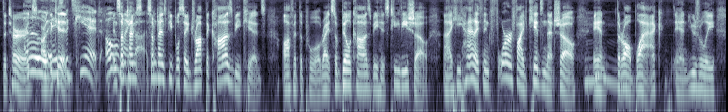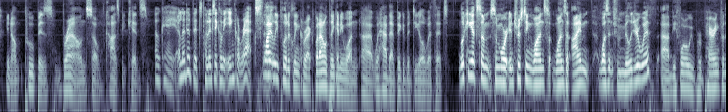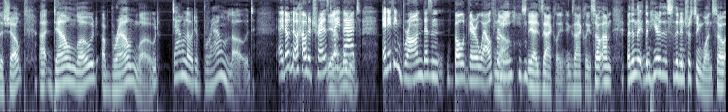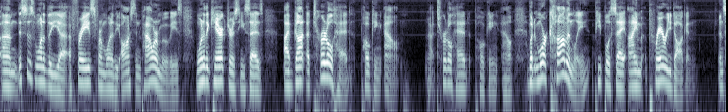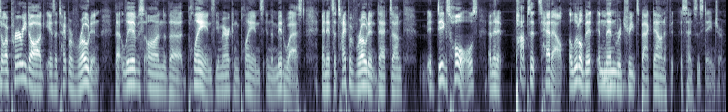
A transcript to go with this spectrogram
the turds, oh, are the it's kids. the kid. Oh and sometimes my God. sometimes people say drop the Cosby kids off at the pool, right? So Bill Cosby, his TV show, uh, he had I think four or five kids in that show, Mm. and they're all black, and usually you know poop is brown, so Cosby kids. Okay, a little bit politically incorrect. Slightly politically incorrect, but I don't think anyone uh, would have that big of a deal with it. Looking at some some more interesting ones, ones that I wasn't familiar with uh, before we were preparing for the show. Uh, download a brown load. download a brown load. I don't know how to translate maybe. that. Anything brown doesn't bode very well for no. me. yeah, exactly, exactly. So, um, and then, they, then here, this is an interesting one. So, um, this is one of the uh, a phrase from one of the Austin Power movies. One of the characters he says, "I've got a turtle head poking out." A turtle head poking out. But more commonly, people say, "I'm prairie dogging." And so a prairie dog is a type of rodent that lives on the plains, the American plains in the Midwest. And it's a type of rodent that um, it digs holes and then it pops its head out a little bit and then retreats back down if it senses danger.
